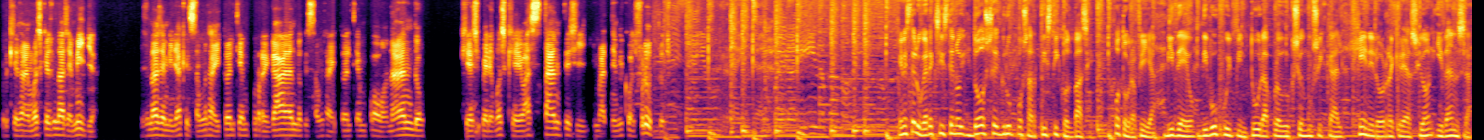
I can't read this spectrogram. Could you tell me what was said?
porque sabemos que es una semilla es una semilla que estamos ahí todo el tiempo regando, que estamos ahí todo el tiempo abonando, que esperemos que dé bastantes y magníficos frutos. En este lugar existen hoy 12 grupos artísticos base. Fotografía, video, dibujo y pintura, producción musical, género, recreación y danza.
